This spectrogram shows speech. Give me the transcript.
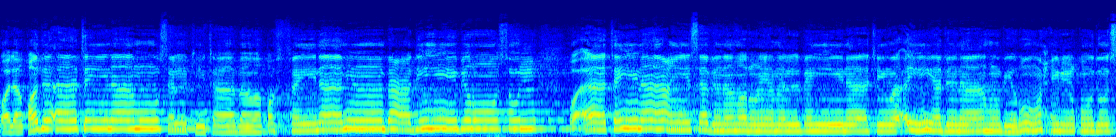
ولقد آتينا موسى الكتاب وقفينا من بعده بالرسل وآتينا عيسى ابن مريم البينات وأيدناه بروح القدس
